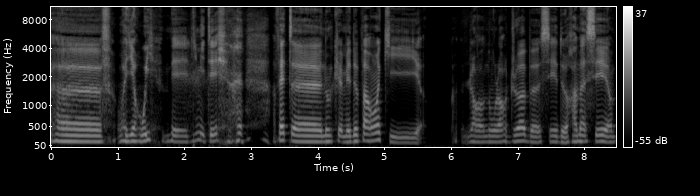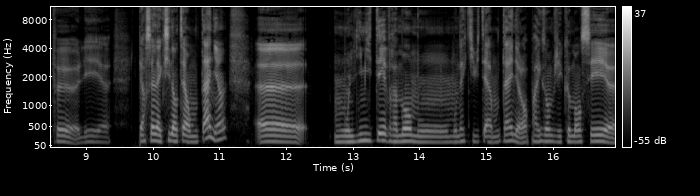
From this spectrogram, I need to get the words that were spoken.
Euh, On va dire oui, mais limité. en fait, donc mes deux parents qui dont leur job c'est de ramasser un peu les, personnes accidentées en montagne. Hein, ont limité vraiment mon, mon, activité à montagne. Alors par exemple, j'ai commencé euh,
